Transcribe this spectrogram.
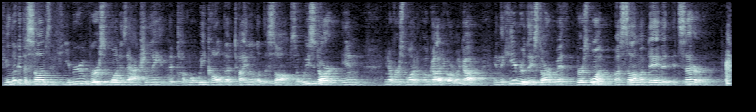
if you look at the Psalms in Hebrew, verse 1 is actually the, what we call the title of the psalm. So we start in you know, verse 1, Oh God, you are my God. In the Hebrew, they start with verse 1, a psalm of David, etc.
